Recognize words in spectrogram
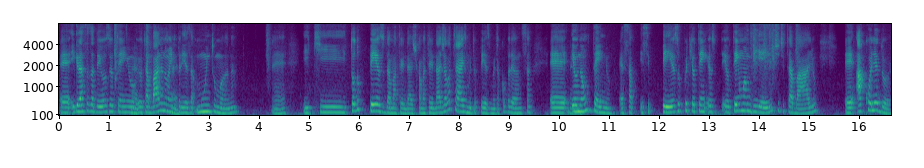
É, e graças a Deus eu tenho, É. eu trabalho numa É. empresa muito humana, né? E que todo o peso da maternidade, que a maternidade ela traz muito peso, muita cobrança. É, eu não tenho essa, esse peso porque eu tenho, eu, eu tenho um ambiente de trabalho é, acolhedor.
